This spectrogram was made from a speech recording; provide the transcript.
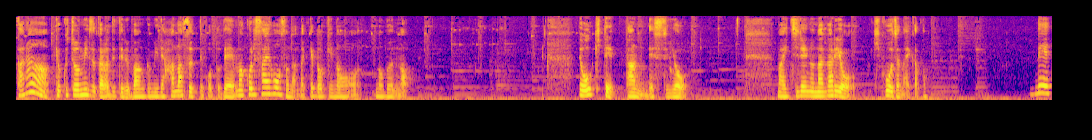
から局長自ら出てる番組で話すってことでまあこれ再放送なんだけど昨日の分の。で起きてたんですよ。まあ一連の流れを聞こうじゃないかと。で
